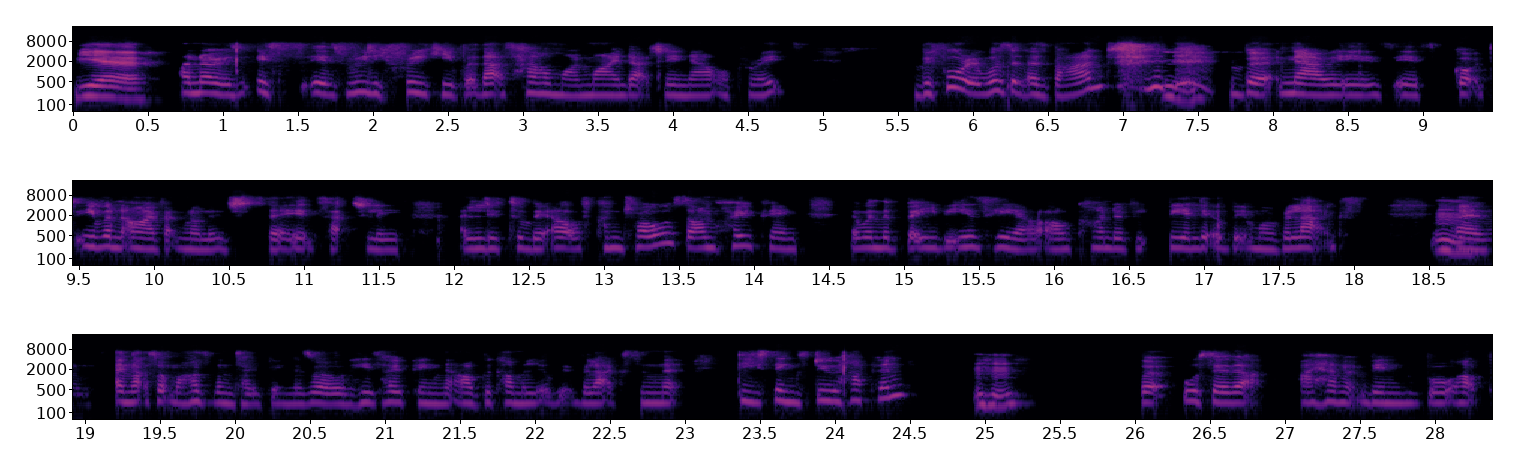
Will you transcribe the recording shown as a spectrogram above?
Yeah. I know it's, it's it's really freaky, but that's how my mind actually now operates. Before it wasn't as bad, mm. but now it is it's got even I've acknowledged that it's actually a little bit out of control. So I'm hoping that when the baby is here, I'll kind of be a little bit more relaxed. Mm. Um, and that's what my husband's hoping as well. He's hoping that I'll become a little bit relaxed and that these things do happen. Mm-hmm. But also that I haven't been brought up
